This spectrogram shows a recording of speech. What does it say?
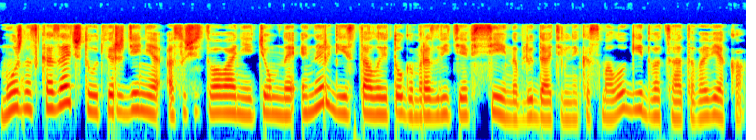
Можно сказать, что утверждение о существовании темной энергии стало итогом развития всей наблюдательной космологии XX века.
